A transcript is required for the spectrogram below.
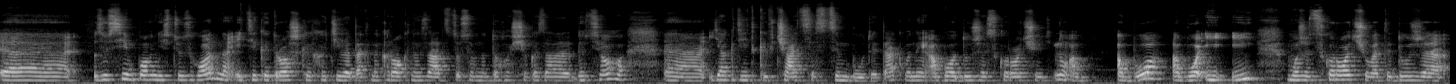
Е, з усім повністю згодна, і тільки трошки хотіла так на крок назад стосовно того, що казала до цього, е, як дітки вчаться з цим бути. Так? Вони або дуже скорочують, ну або. Або, і і можуть скорочувати дуже е,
